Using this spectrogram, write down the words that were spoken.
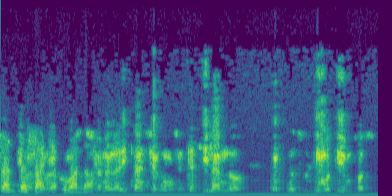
Tantos años, ¿cómo andas? A la distancia, como se está estilando en estos últimos tiempos.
